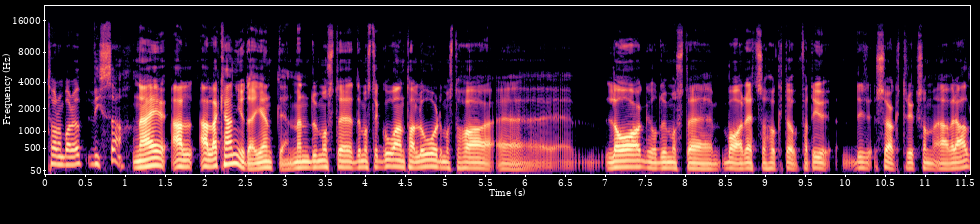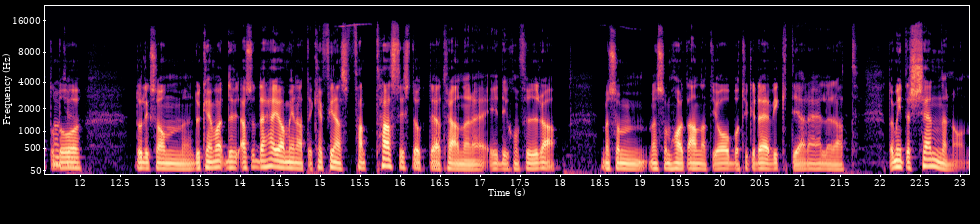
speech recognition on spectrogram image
tar de bara upp vissa? Nej, all, alla kan ju det egentligen, men du måste, det måste gå antal år, du måste ha eh, lag och du måste vara rätt så högt upp, för det är, det är söktryck som överallt och okay. då då liksom, du kan vara, alltså det här jag menar att det kan finnas fantastiskt duktiga tränare i division 4 men som, men som har ett annat jobb och tycker det är viktigare eller att de inte känner någon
